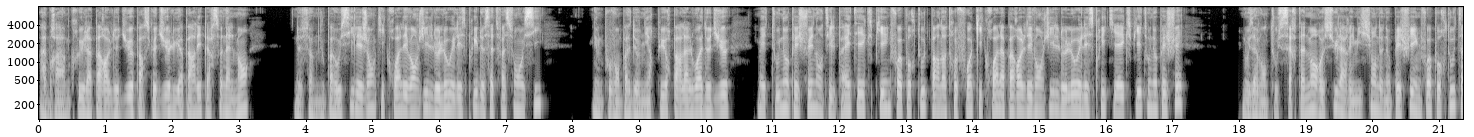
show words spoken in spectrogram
Abraham crut la parole de Dieu parce que Dieu lui a parlé personnellement. Ne sommes-nous pas aussi les gens qui croient l'évangile de l'eau et l'esprit de cette façon aussi? Nous ne pouvons pas devenir purs par la loi de Dieu, mais tous nos péchés n'ont-ils pas été expiés une fois pour toutes par notre foi qui croit la parole d'évangile de l'eau et l'esprit qui a expié tous nos péchés? Nous avons tous certainement reçu la rémission de nos péchés une fois pour toutes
